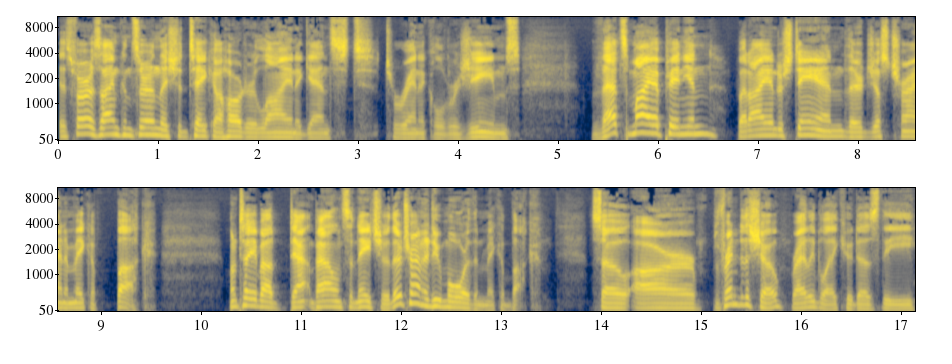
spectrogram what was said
as far as I'm concerned, they should take a harder line against tyrannical regimes. That's my opinion, but I understand they're just trying to make a buck. I want to tell you about da- balance of nature. They're trying to do more than make a buck. So our friend of the show, Riley Blake, who does the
